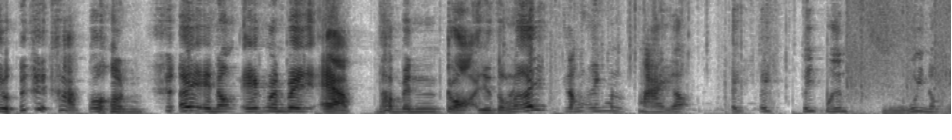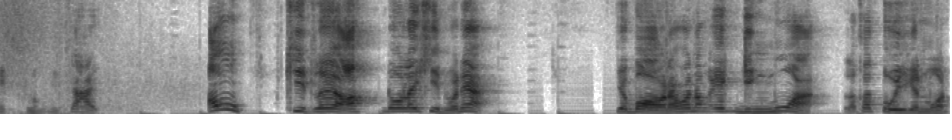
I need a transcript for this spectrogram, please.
ดูขาโกนเอ้ยไอ้น้องเอ็กซ์มันไปแอบทำเป็นเกาะอยู่ตรงนั้นเอ้ยน้องเอ็กซ์มันมาแล้วเอ้ยเอ้ยเฮ้ยปืนโอ้ยน้องเอ็กซ์น้องเอ็กซ์ได้ เอ้าขีดเลยเหรอ โดนอะไรขีดวะเนี่ย อย่าบอกนะว่าน้องเอ็กซ์ยิงมั่ว แล้วก็ตุยกันหมด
